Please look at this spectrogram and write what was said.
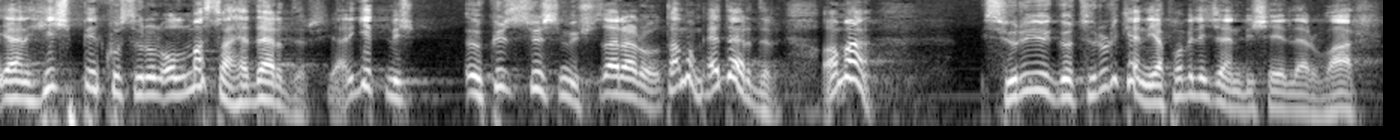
yani hiçbir kusurun olmazsa hederdir. Yani gitmiş öküz süsmüş zarar o tamam hederdir. Ama sürüyü götürürken yapabileceğin bir şeyler var.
